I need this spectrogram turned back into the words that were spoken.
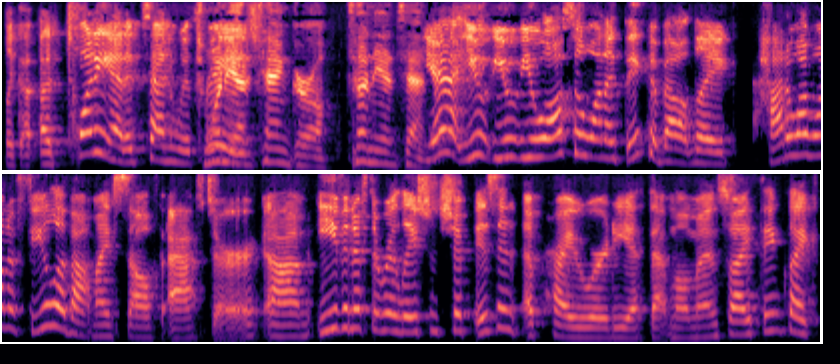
like a, a 20 out of 10 with 20 rage, out of 10 girl 20 out of 10 yeah you you you also want to think about like how do i want to feel about myself after um, even if the relationship isn't a priority at that moment so i think like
